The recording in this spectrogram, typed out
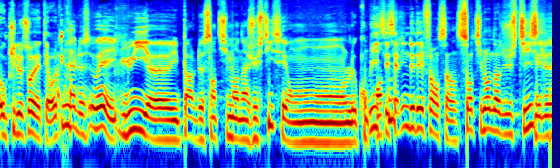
aucune leçon n'a été retenue. Après, le- ouais, lui, euh, il parle de sentiment d'injustice et on le comprend oui, c'est sa ligne de défense, hein. sentiment d'injustice. Mais le,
